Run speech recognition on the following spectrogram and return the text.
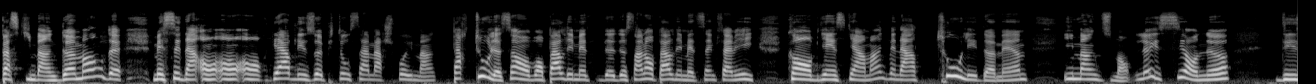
parce qu'il manque de monde. Mais c'est dans, on, regarde les hôpitaux, ça marche pas, il manque partout. Là, ça, on, parle des de, de ce temps-là, on parle des médecins de famille, combien est-ce qu'il en manque, mais dans tous les domaines, il manque du monde. Là, ici, on a des,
